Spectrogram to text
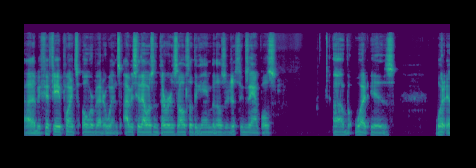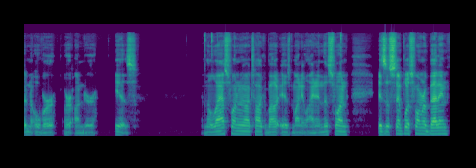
uh, that'd be 58 points over better wins. Obviously, that wasn't the result of the game, but those are just examples of what is what an over or under is. And the last one we want to talk about is money line. And this one is the simplest form of betting.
